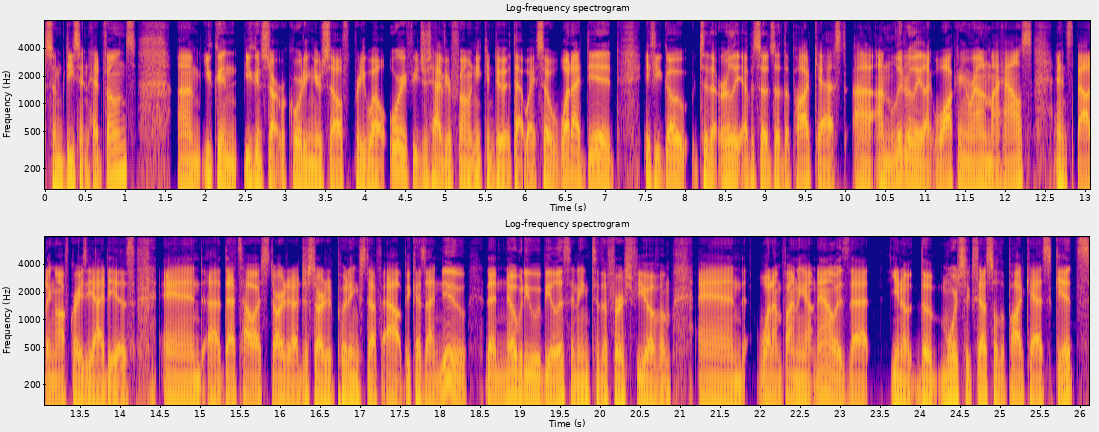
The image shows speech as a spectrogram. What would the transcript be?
some decent headphones, um, you can you can start recording yourself pretty well. Or if you just have your phone, you can do it that way. So what I did, if you go to the early episodes of the podcast, uh, I'm literally like walking around my house and spouting off crazy ideas, and uh, that's how I started. I just started putting stuff out because I knew that nobody would be listening to the first few of them, and what I'm finding out now now is that you know the more successful the podcast gets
